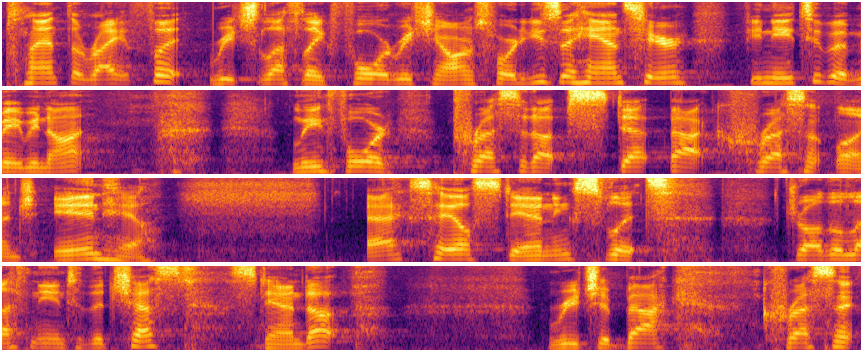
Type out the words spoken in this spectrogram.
Plant the right foot. Reach left leg forward. Reach your arms forward. Use the hands here if you need to, but maybe not. Lean forward, press it up, step back, crescent lunge. Inhale. Exhale, standing splits. Draw the left knee into the chest, stand up, reach it back, crescent.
